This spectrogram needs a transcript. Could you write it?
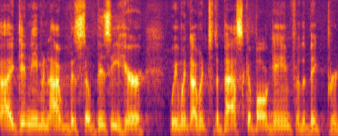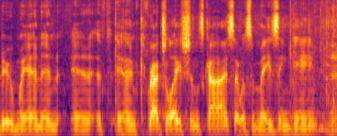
I didn't even I was so busy here. We went I went to the basketball game for the big Purdue win and and, and congratulations guys that was an amazing game. Yeah.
